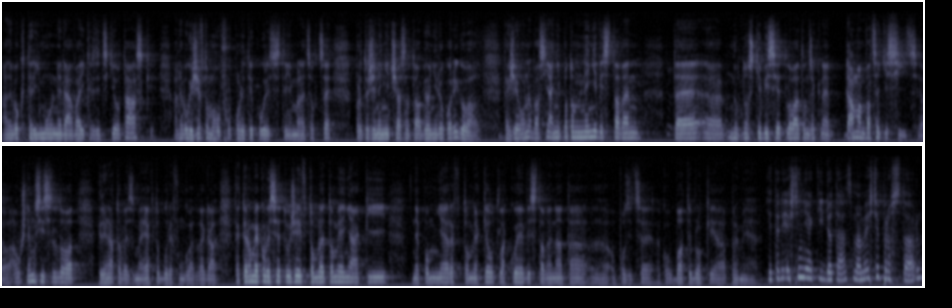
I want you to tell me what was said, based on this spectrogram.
anebo který mu nedávají kritické otázky. A nebo když je v tom houfu politiku, když si stejně mele, co chce, protože není čas na to, aby ho někdo korigoval. Takže on vlastně ani potom není vystaven té uh, nutnosti vysvětlovat, on řekne, dám vám 20 tisíc, a už nemusí vysvětlovat, kde na to vezme, jak to bude fungovat a tak dále. Tak to jenom jako vysvětluji, že i v tomhle je nějaký nepoměr v tom, jakého tlaku je vystavena ta uh, opozice, jako oba ty bloky a premiér. Je tady ještě nějaký dotaz? Máme ještě prostor,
